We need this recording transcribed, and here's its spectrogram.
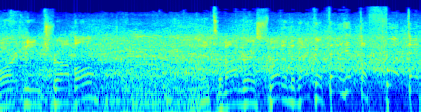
Morton in trouble. And T'Vondre Sweat in the backfield. That hit the foot. That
